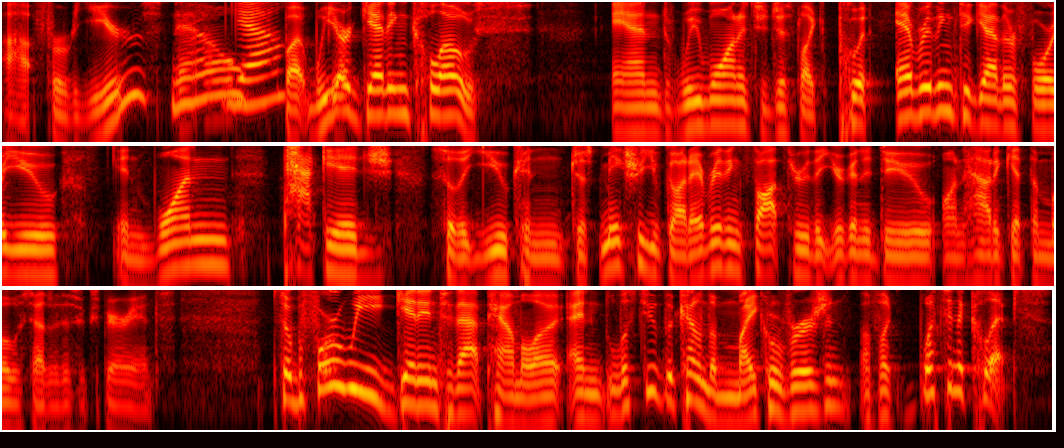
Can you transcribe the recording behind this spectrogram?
uh, for years now. Yeah. But we are getting close. And we wanted to just like put everything together for you in one package so that you can just make sure you've got everything thought through that you're going to do on how to get the most out of this experience. So before we get into that, Pamela, and let's do the kind of the micro version of like what's an eclipse.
